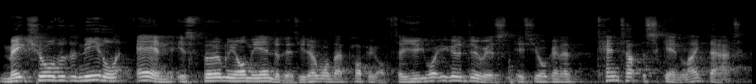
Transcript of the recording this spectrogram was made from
Make sure that the needle end is firmly on the end of this. You don't want that popping off. So you, what you're going to do is, is you're going to tent up the skin like that,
